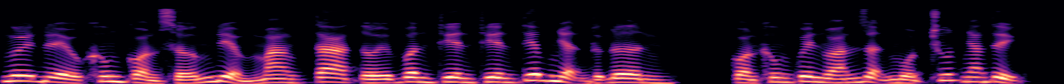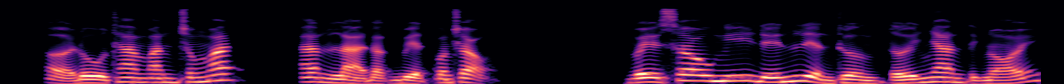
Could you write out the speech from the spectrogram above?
ngươi đều không còn sớm điểm mang ta tới Vân Thiên Thiên tiếp nhận thực đơn, còn không quên đoán giận một chút nhan tịch, ở đồ tham ăn trong mắt, ăn là đặc biệt quan trọng. Về sau nghĩ đến liền thường tới nhan tịch nói.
